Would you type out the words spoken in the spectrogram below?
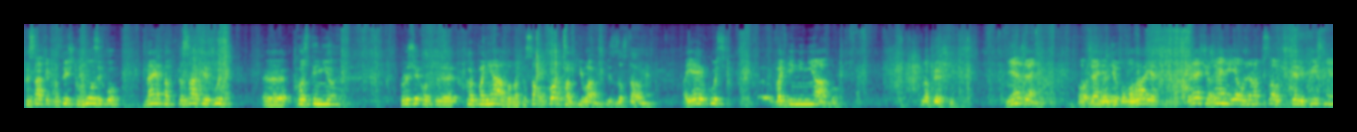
писати класичну музику, навіть написати якусь е, костиню. Коротше, от е, Корпаніаду написав Корпан Іван із заставами, а я якусь е, Вадімініаду напишу. Ні, Женя? О, Женя мені допомагає. До речі, Женя я вже написав 4 пісні.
